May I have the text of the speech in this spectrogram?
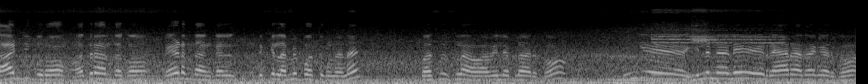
காஞ்சிபுரம் மதுராந்தகம் வேடந்தாங்கல் இதுக்கு எல்லாமே போகிறதுக்கு உண்டான பஸ்ஸஸ்லாம் அவைலபிளாக இருக்கும். இங்கே இல்லைனாலே ரேராக தாங்க இருக்கும்.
